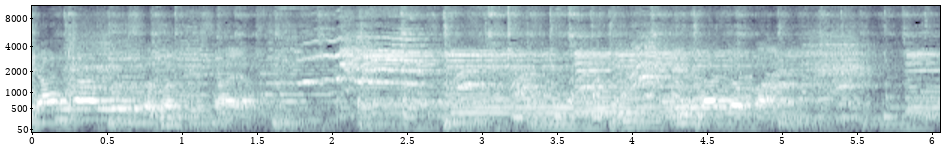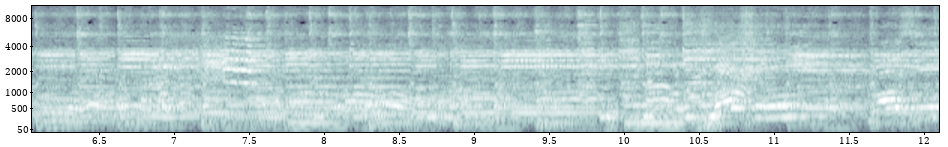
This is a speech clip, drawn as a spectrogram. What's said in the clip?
Dan harus seperti saya. Kita coba. Messi, Messi.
